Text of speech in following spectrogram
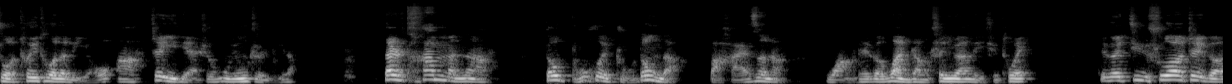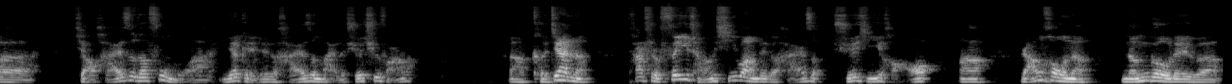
做推脱的理由啊，这一点是毋庸置疑的。但是他们呢，都不会主动的。把孩子呢往这个万丈深渊里去推，这个据说这个小孩子的父母啊也给这个孩子买了学区房了，啊，可见呢他是非常希望这个孩子学习好啊，然后呢能够这个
